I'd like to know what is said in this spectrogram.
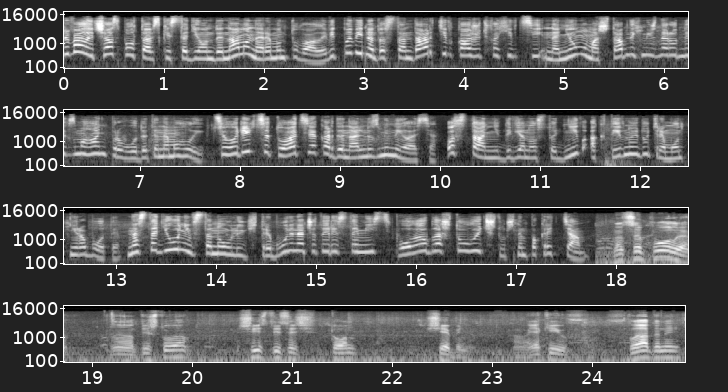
Тривалий час полтавський стадіон Динамо не ремонтували. Відповідно до стандартів, кажуть фахівці, на ньому масштабних міжнародних змагань проводити не могли. Цьогоріч ситуація кардинально змінилася. Останні 90 днів активно йдуть ремонтні роботи. На стадіоні встановлюють трибуни на 400 місць, поле облаштовують штучним покриттям. На це поле е, пішло 6 тисяч тонн щебеню, е, який вкладений.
